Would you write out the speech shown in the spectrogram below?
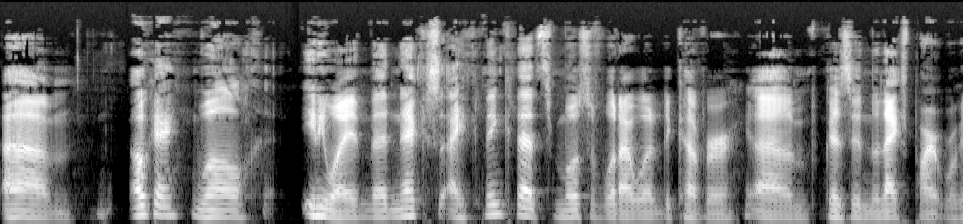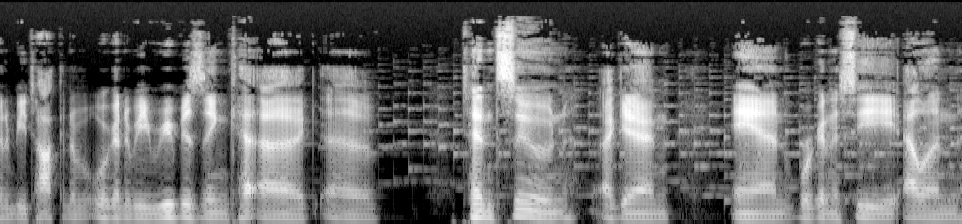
um, okay, well, anyway, the next, I think that's most of what I wanted to cover. Um, because in the next part, we're going to be talking, about, we're going to be revisiting, uh, uh, TenSoon again, and we're going to see Elend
